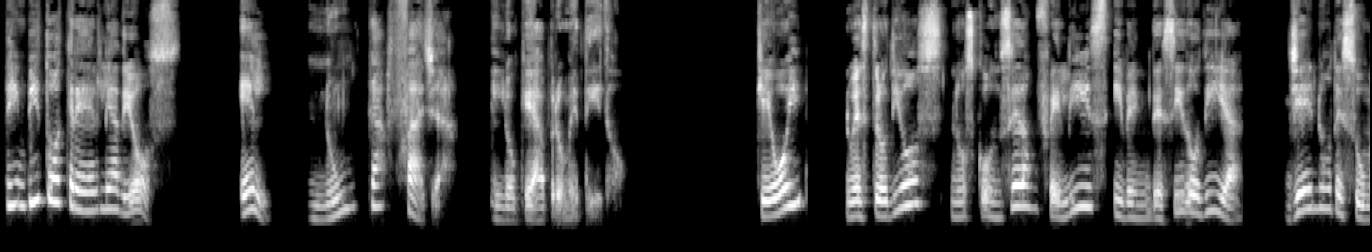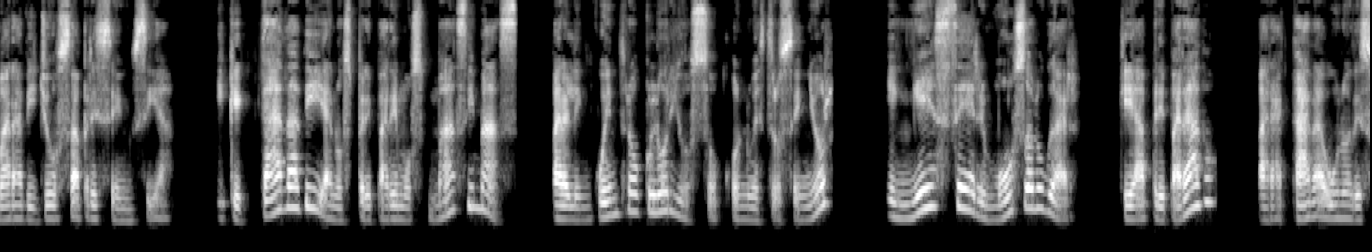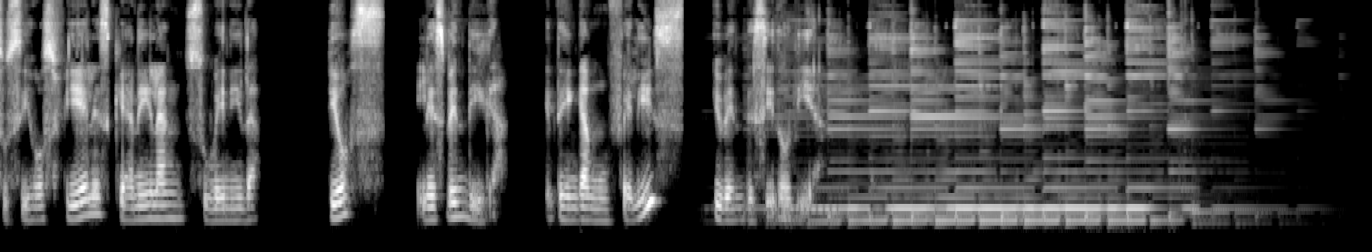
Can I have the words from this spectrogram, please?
Te invito a creerle a Dios. Él nunca falla en lo que ha prometido. Que hoy nuestro Dios nos conceda un feliz y bendecido día lleno de su maravillosa presencia y que cada día nos preparemos más y más para el encuentro glorioso con nuestro Señor en ese hermoso lugar que ha preparado para cada uno de sus hijos fieles que anhelan su venida. Dios les bendiga. Que tengan un feliz y bendecido día.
